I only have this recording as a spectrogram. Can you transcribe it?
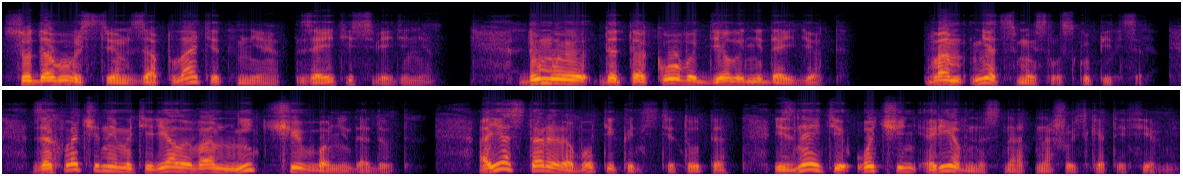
с удовольствием заплатят мне за эти сведения. Думаю, до такого дела не дойдет. Вам нет смысла скупиться. Захваченные материалы вам ничего не дадут А я старый работник института, и, знаете, очень ревностно отношусь к этой фирме.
